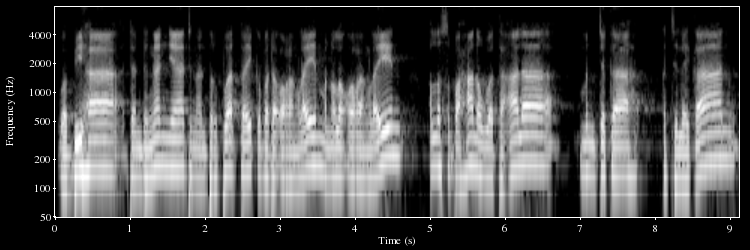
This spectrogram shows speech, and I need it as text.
Wabiha dan dengannya dengan berbuat baik kepada orang lain, menolong orang lain, Allah Subhanahu wa taala mencegah kejelekan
